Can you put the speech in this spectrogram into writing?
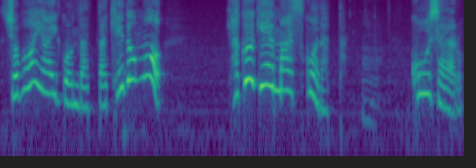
しょぼいアイコンだったけども、100ゲーマースコアだった。うん後者やろ。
